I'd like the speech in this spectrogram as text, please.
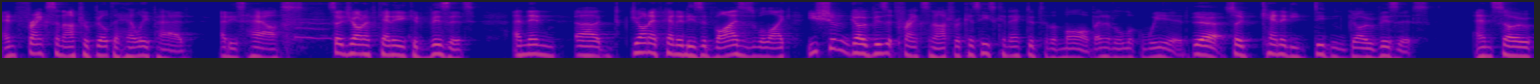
and Frank Sinatra built a helipad at his house so John F. Kennedy could visit. And then uh, John F. Kennedy's advisors were like, "You shouldn't go visit Frank Sinatra because he's connected to the mob, and it'll look weird." Yeah. So Kennedy didn't go visit, and so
